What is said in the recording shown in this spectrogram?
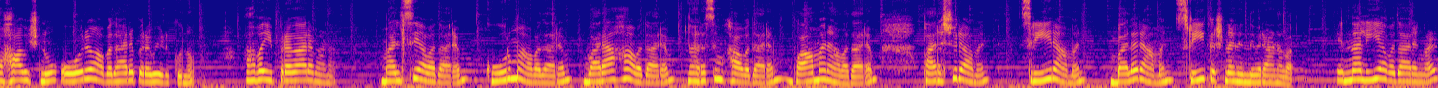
മഹാവിഷ്ണു ഓരോ അവതാര പിറവിയെടുക്കുന്നു. അവ ഇപ്രകാരമാണ്. മത്സ്യാവതാരം കൂർമ്മ അവതാരം വരാഹ അവതാരം നരസിംഹാവതാരം വാമനാവതാരം പരശുരാമൻ ശ്രീരാമൻ ബലരാമൻ ശ്രീകൃഷ്ണൻ എന്നിവരാണവർ. എന്നാൽ ഈ അവതാരങ്ങൾ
